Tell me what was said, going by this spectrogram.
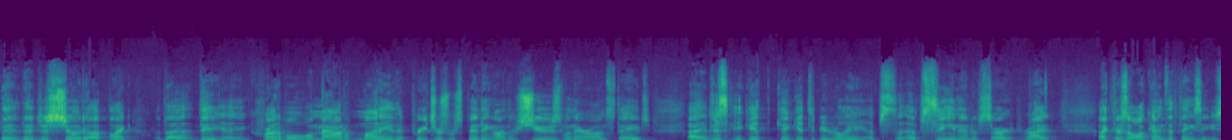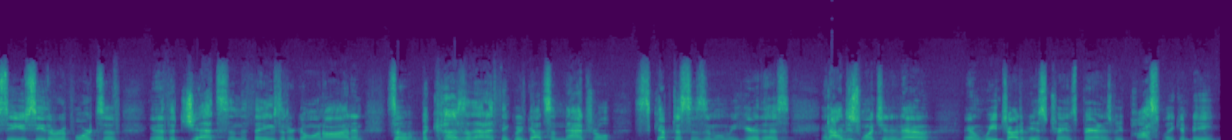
That just showed up like the, the incredible amount of money that preachers were spending on their shoes when they were on stage. Uh, it just it get, can get to be really obscene and absurd, right? Like there's all kinds of things that you see. You see the reports of you know the jets and the things that are going on, and so because of that, I think we've got some natural skepticism when we hear this. And I just want you to know, and we try to be as transparent as we possibly can be.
